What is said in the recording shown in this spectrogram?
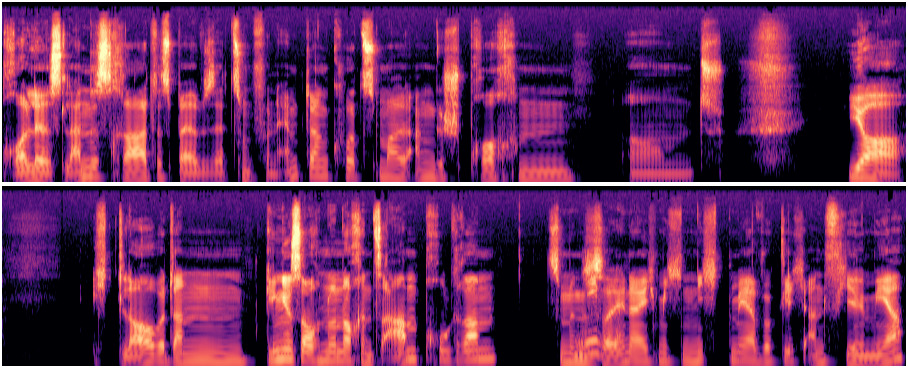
Rolle des Landesrates bei der Besetzung von Ämtern kurz mal angesprochen. Und ja, ich glaube, dann ging es auch nur noch ins Abendprogramm. Zumindest nee. erinnere ich mich nicht mehr wirklich an viel mehr.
